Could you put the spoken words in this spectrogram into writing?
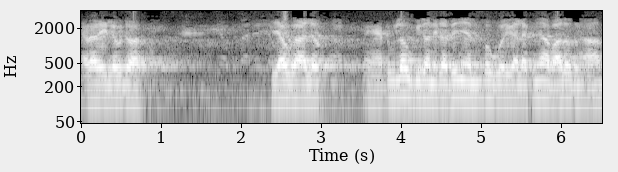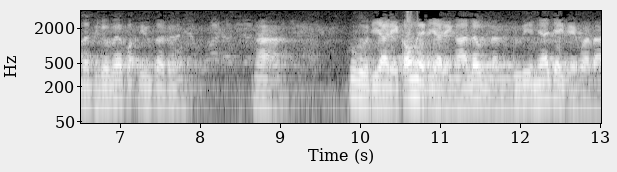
အဲ့ဒါတွေလို့တော့ယောက်ကလို့အဲသူလောက်ပြီးတော့နေတော့သိရင်ပုံကိုယ်တွေကလည်းခင်ဗျားဘာလို့လဲအာဒီလိုပဲပေါ့ဒီဥစ္စာတော့ငါ ကုသိုလ်တရားတွေကောင်းတဲ့တရားတွေငါလုပ်နေတယ်လူတွေအများကြိုက်တယ်ကွာဒါ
